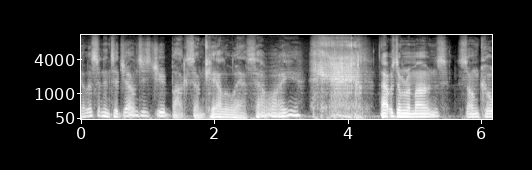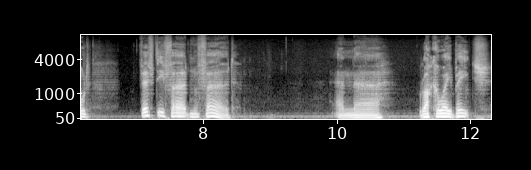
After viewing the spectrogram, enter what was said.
You're listening to Jones's Jukebox on KLOS. How are you? that was the Ramones song called 53rd and 3rd. And uh, Rockaway Beach,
